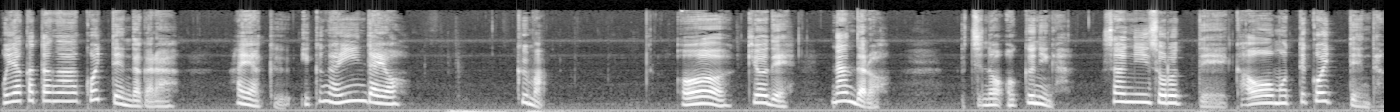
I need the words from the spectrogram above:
親方が来いってんだから早く行くがいいんだよ。くま。おう、今日で何だろう。うちのお国が三人揃って顔を持ってこいってんだが、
